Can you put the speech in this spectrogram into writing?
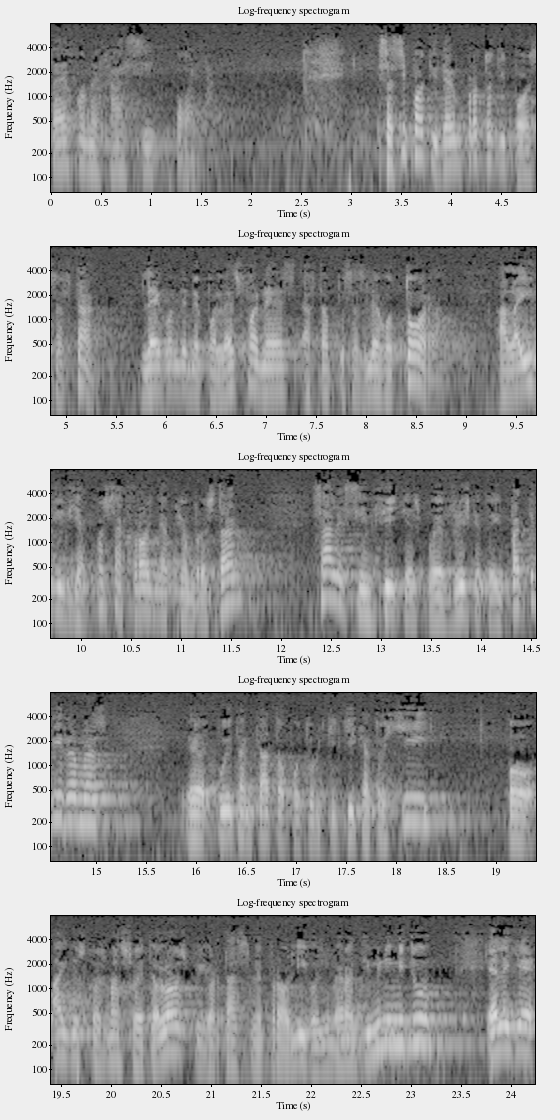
τα έχουμε χάσει όλα. Σας είπα ότι δεν πρωτοτυπώ σε αυτά. Λέγονται με πολλές φωνές αυτά που σας λέγω τώρα αλλά ήδη 200 χρόνια πιο μπροστά σε άλλες συνθήκες που ευρίσκεται η πατρίδα μας ε, που ήταν κάτω από τουρκική κατοχή ο Άγιος Κοσμάς ο Ετωλός που γιορτάσαμε προ λίγων ημερών τη μνήμη του έλεγε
